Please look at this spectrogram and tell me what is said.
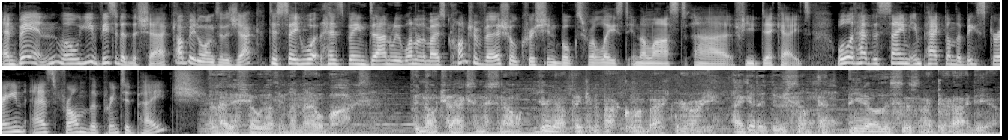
And Ben, well, you visited The Shack I've been along to the Shack. to see what has been done with one of the most controversial Christian books released in the last uh, few decades. Will it have the same impact on the big screen as from the printed page? The letter showed up in my mailbox with no tracks in the snow. You're not thinking about going back there, are you? I gotta do something. You know this isn't a good idea.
